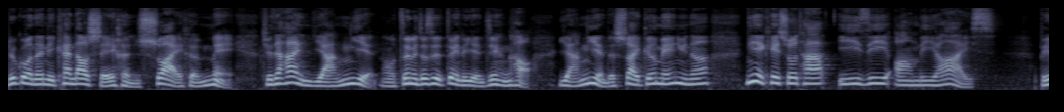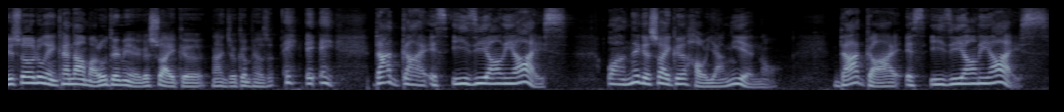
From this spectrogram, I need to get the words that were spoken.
如果呢，你看到谁很帅很美，觉得他很养眼哦，真的就是对你的眼睛很好，养眼的帅哥美女呢，你也可以说他 easy on the eyes。比如说，如果你看到马路对面有一个帅哥，那你就跟朋友说，哎哎哎，That guy is easy on the eyes。哇，那个帅哥好养眼哦。That guy is easy on the eyes。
